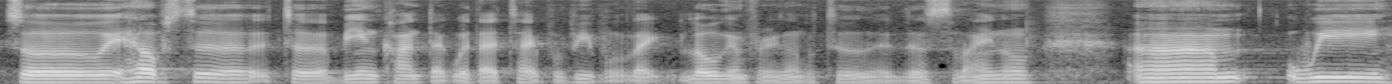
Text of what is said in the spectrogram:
so it helps to to be in contact with that type of people like Logan for example too that does vinyl um, we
